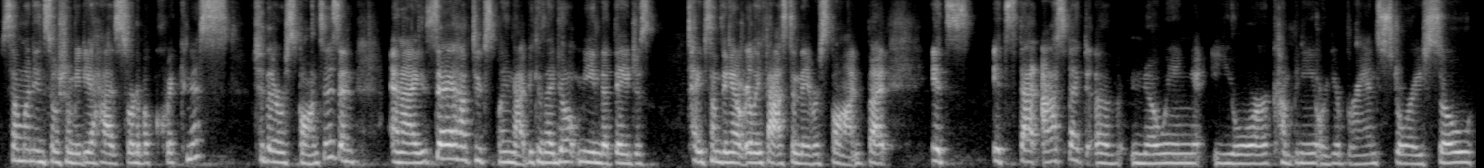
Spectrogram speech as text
someone in social media has sort of a quickness to their responses and and I say I have to explain that because I don't mean that they just type something out really fast and they respond, but it's it's that aspect of knowing your company or your brand story so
